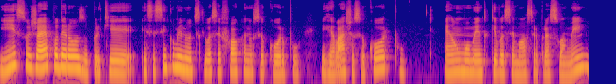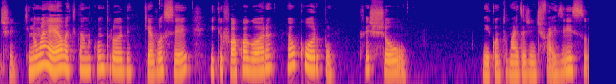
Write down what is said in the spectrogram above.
E isso já é poderoso, porque esses cinco minutos que você foca no seu corpo e relaxa o seu corpo, é um momento que você mostra para sua mente que não é ela que está no controle, que é você e que o foco agora é o corpo. Fechou. E quanto mais a gente faz isso,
